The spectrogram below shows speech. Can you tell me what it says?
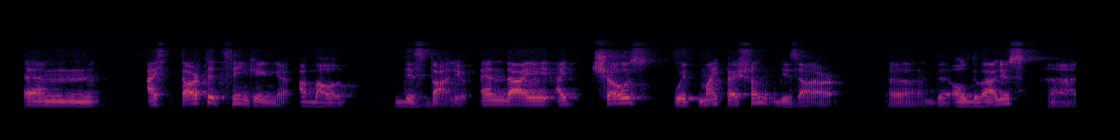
Um, I started thinking about this value and I, I chose with my patient, these are uh, the the values, uh,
